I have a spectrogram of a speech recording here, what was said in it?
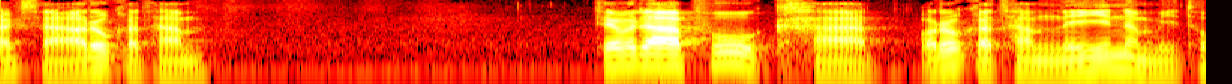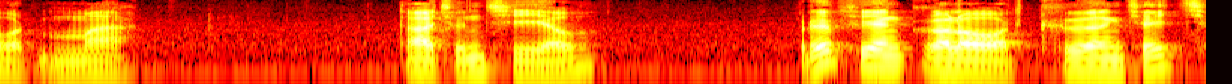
รักษารุกธรรม เทวดาผู้ขาดรุกธรรมนี้นะ่ะมีโทษมาก ถ้าฉุนเฉียว หรือเพียงโกรธเคืองเฉ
